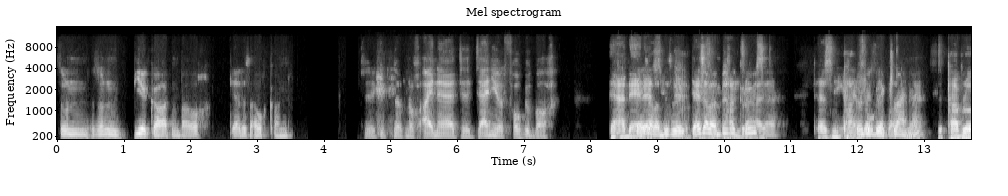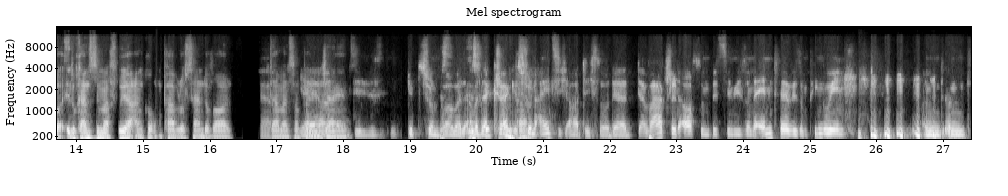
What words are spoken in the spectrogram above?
so ein, so ein Biergartenbauch, der das auch kann. Da gibt es doch noch eine, der Daniel Vogelbach. Ja, nee, Der, ist aber ein bisschen, der ist aber ein bisschen Panzer, größer. Alter. Der ist ein Panzer. Ne? Pablo, du kannst ihn mal früher angucken, Pablo Sandoval, Ja. damals noch Ja, bei den ja, Giants. gibt es schon, Es- aber, der Kirk ist schon einzigartig. So. Der, der watschelt auch so ein bisschen wie so eine Ente, wie so ein Pinguin. und, und,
